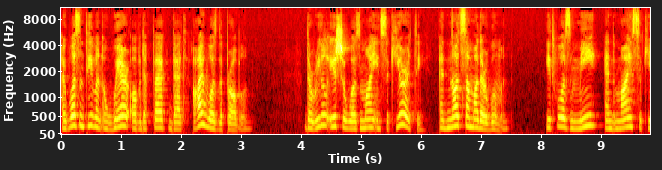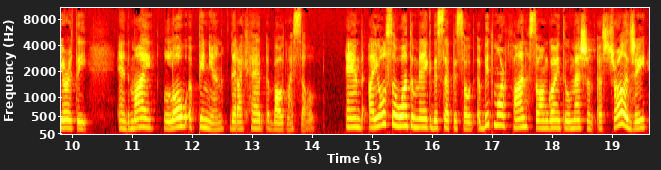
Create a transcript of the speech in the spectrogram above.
I wasn't even aware of the fact that I was the problem. The real issue was my insecurity and not some other woman. It was me and my insecurity and my low opinion that I had about myself. And I also want to make this episode a bit more fun, so I'm going to mention astrology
